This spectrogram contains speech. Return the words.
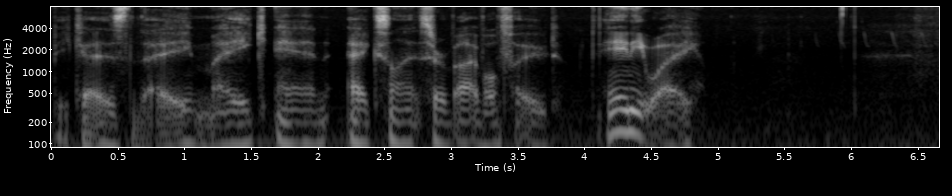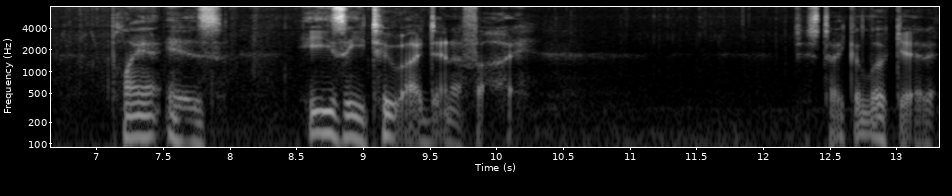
because they make an excellent survival food. Anyway, plant is easy to identify. Just take a look at it.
